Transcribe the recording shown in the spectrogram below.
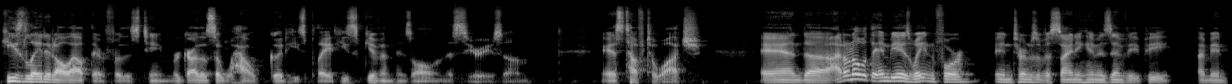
he's laid it all out there for this team, regardless of how good he's played. He's given his all in this series. Um, it's tough to watch, and uh, I don't know what the NBA is waiting for in terms of assigning him as MVP. I mean,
